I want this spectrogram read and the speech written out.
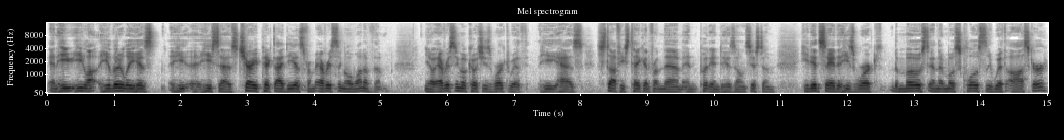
and he he he literally his he he says cherry picked ideas from every single one of them. You know, every single coach he's worked with, he has stuff he's taken from them and put into his own system. He did say that he's worked the most and the most closely with Oscar,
